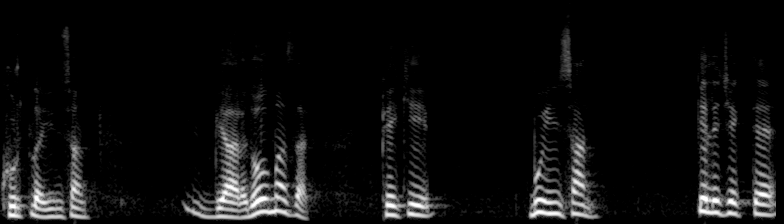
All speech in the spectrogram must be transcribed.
Kurtla insan bir arada olmazlar. Peki bu insan gelecekte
